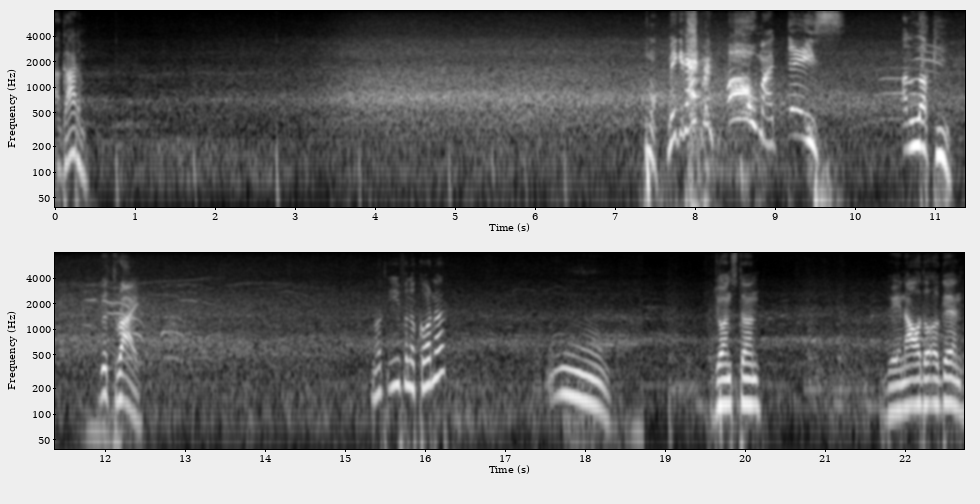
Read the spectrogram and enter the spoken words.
I got him. Come on, make it happen! Oh my days! Unlucky. Good try. Not even a corner? Ooh. Johnston. Ronaldo again.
